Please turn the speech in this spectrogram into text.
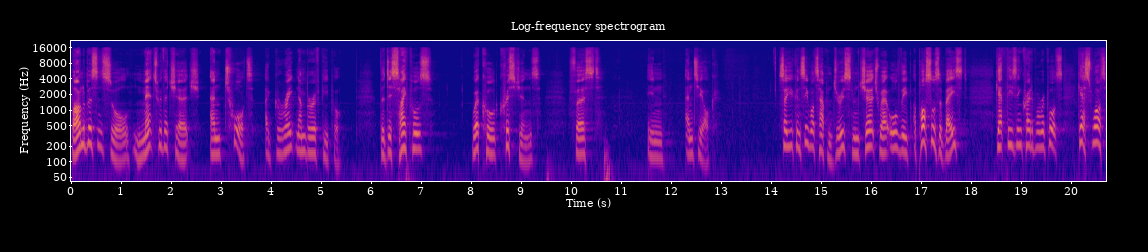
Barnabas and Saul met with the church and taught a great number of people. The disciples were called Christians first in Antioch. So you can see what's happened. Jerusalem church, where all the apostles are based, get these incredible reports. Guess what?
